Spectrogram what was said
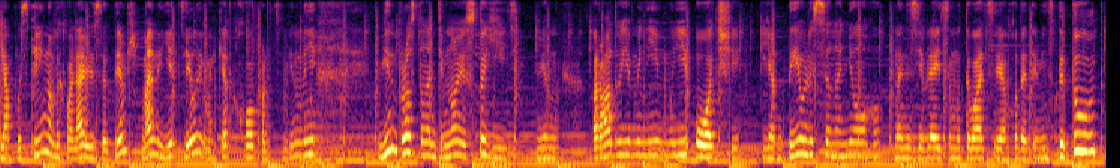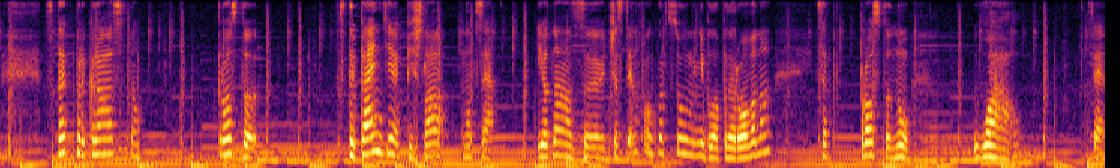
я постійно вихваляюся тим, що в мене є цілий макет Хогвартса. Він мені він просто наді мною стоїть. Він радує мені мої очі. Я дивлюся на нього. в мене з'являється мотивація ходити в інститут. Це так прекрасно. Просто стипендія пішла на це. І одна з частин Хогвартсу мені була подарована. Це просто, ну, вау! Це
